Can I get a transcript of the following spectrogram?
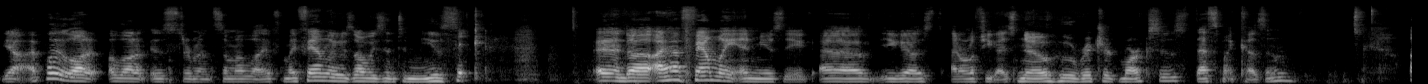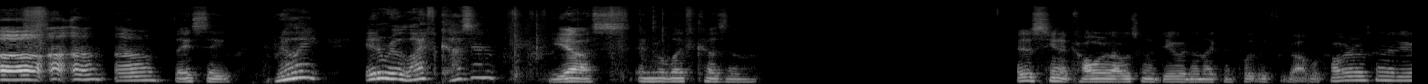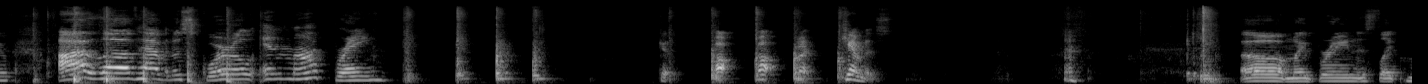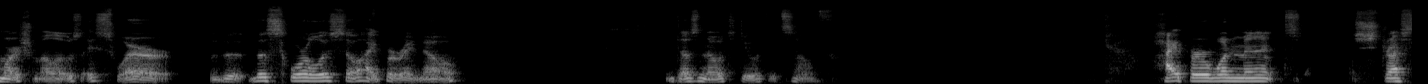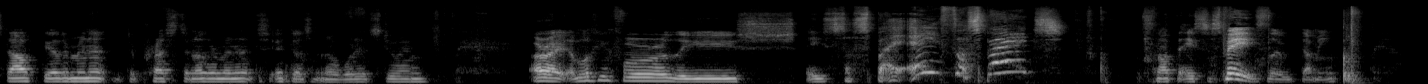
Yeah, I play a lot of, a lot of instruments in my life. My family was always into music. And uh, I have family in music. Uh, you guys, I don't know if you guys know who Richard Marx is. That's my cousin. Uh, uh, uh, uh. They say, really? In real life, cousin? Yes, in real life, cousin. I just seen a color that I was going to do, and then I completely forgot what color I was going to do. I love having a squirrel in my brain. Get up, up my canvas. oh, my brain is like marshmallows, I swear. The, the squirrel is so hyper right now. It doesn't know what to do with itself hyper one minute, stressed out the other minute, depressed another minute. It doesn't know what it's doing. Alright, I'm looking for the Ace of Spades. Ace of Spades! It's not the Ace of Spades, though, dummy.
